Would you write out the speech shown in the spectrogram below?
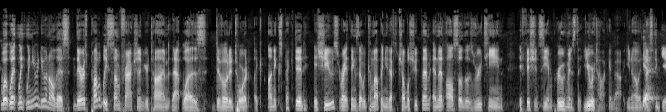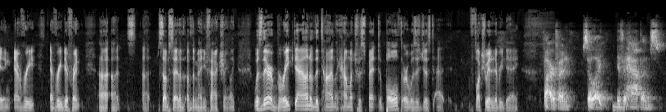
when, when when you were doing all this, there was probably some fraction of your time that was devoted toward like unexpected issues, right? Things that would come up and you'd have to troubleshoot them, and then also those routine efficiency improvements that you were talking about. You know, investigating every every different uh, uh, uh, subset of, of the manufacturing. Like, was there a breakdown of the time, like how much was spent to both, or was it just at, fluctuated every day? firefighting. So like if it happens,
